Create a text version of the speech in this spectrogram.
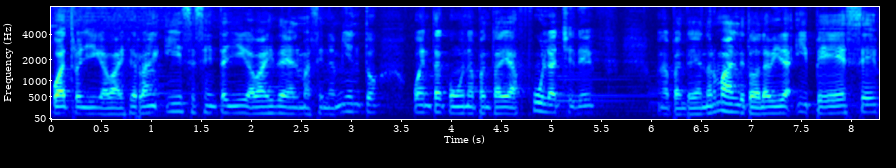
4 GB de RAM y 60 GB de almacenamiento. Cuenta con una pantalla Full HD, una pantalla normal de toda la vida IPS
